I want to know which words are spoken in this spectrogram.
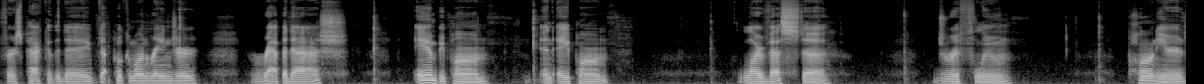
First pack of the day, got Pokemon Ranger, Rapidash, Ambipom, and Aipom. Larvesta, Drifloon, Pawniard,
